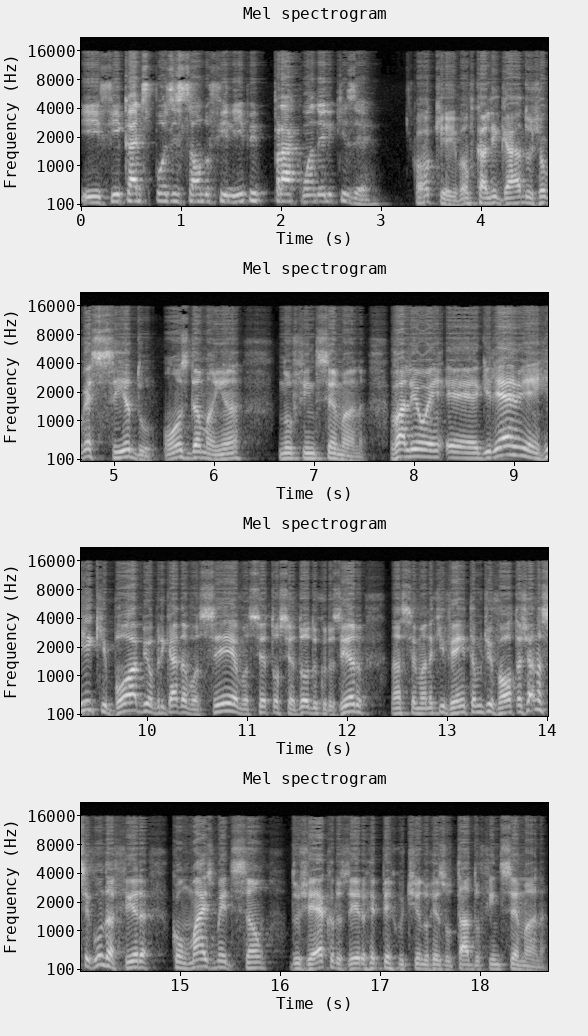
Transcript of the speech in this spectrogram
e fica à disposição do Felipe para quando ele quiser. Ok, vamos ficar ligados. O jogo é cedo, 11 da manhã no fim de semana. Valeu, é, Guilherme, Henrique, Bob, obrigado a você, você torcedor do Cruzeiro. Na semana que vem estamos de volta já na segunda-feira com mais uma edição do GE Cruzeiro repercutindo o resultado do fim de semana.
